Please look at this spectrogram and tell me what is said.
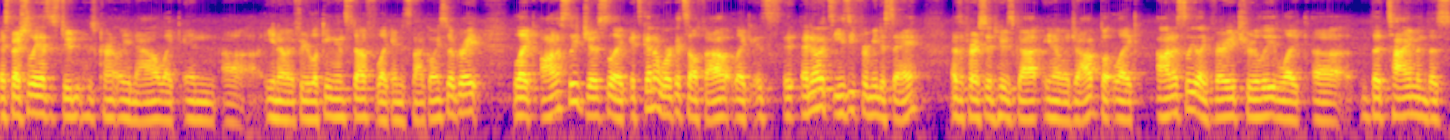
especially as a student who's currently now like in uh, you know if you're looking and stuff like and it's not going so great like honestly just like it's gonna work itself out like it's it, i know it's easy for me to say as a person who's got you know a job but like honestly like very truly like uh, the time and the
